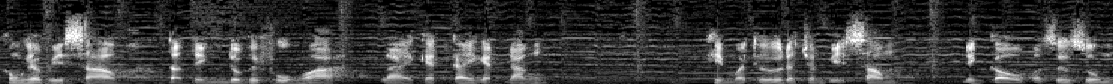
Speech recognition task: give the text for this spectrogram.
Không hiểu vì sao, Tạ tinh đối với phu hòa lại ghét cay ghét đắng. Khi mọi thứ đã chuẩn bị xong, Đinh cầu và sư dung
